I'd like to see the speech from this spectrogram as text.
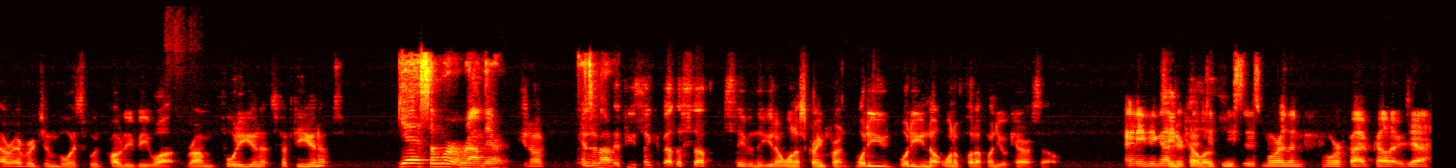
our average invoice would probably be what rum 40 units 50 units? Yeah, somewhere around there. you know because if, if you think about the stuff stephen that you don't want to screen print what do you what do you not want to put up on your carousel Anything Same under 50 colors. pieces, more than four or five colors. Yeah.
